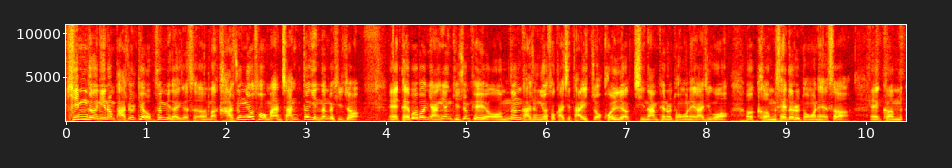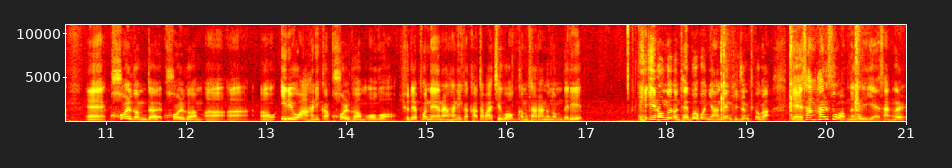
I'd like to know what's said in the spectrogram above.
김건희는 봐줄 게 없습니다. 이것은 막 가중 요소만 잔뜩 있는 것이죠. 예, 대법원 양형 기준표에 없는 가중 요소까지 다 있죠. 권력 진남편을 동원해 가지고 어, 검세들을 동원해서 예, 검 예, 콜검들 콜검 어, 어, 어, 이리 와 하니까 콜검 오고 휴대폰 내놔 하니까 갖다 바치고 검사라는 놈들이 예, 이런 거는 대법원 양형 기준표가 예상할 수가 없는 거죠 예상을.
